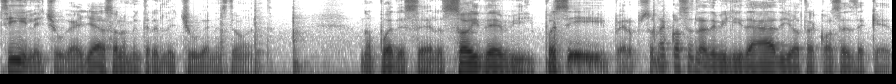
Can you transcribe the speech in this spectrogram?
Sí, lechuga, ya solamente eres lechuga en este momento. No puede ser, soy débil. Pues sí, pero pues una cosa es la debilidad y otra cosa es de que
